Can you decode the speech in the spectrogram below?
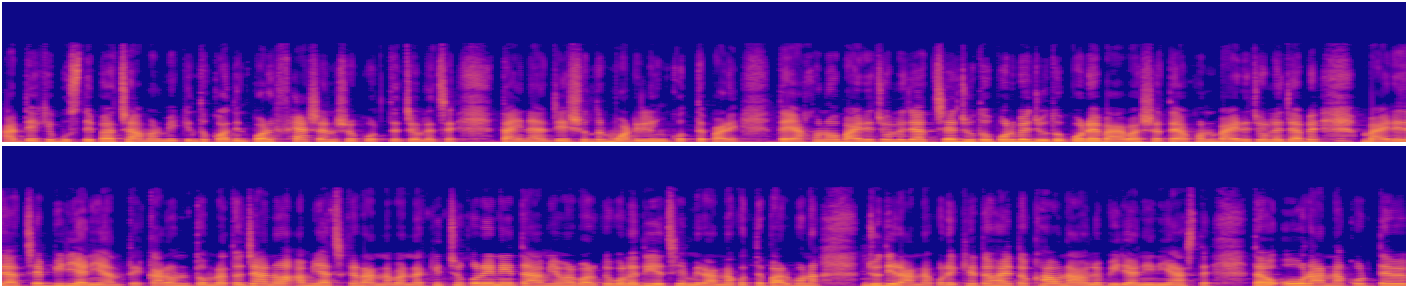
আর দেখে বুঝতে পারছ, আমার মেয়ে কিন্তু কদিন পরে ফ্যাশন শো করতে চলেছে। তাই না? যে সুন্দর মডেলিং করতে পারে। তাই এখন ও বাইরে চলে যাচ্ছে, জুতো পরবে, জুতো পরে বাবার সাথে এখন বাইরে চলে যাবে। বাইরে যাচ্ছে বিরিয়ানি আনতে। কারণ তোমরা তো জানো, আমি আজকে রান্না বান্না কিচ্ছু করিনি, তা আমি আমার বরকে বলে দিয়েছি, আমি রান্না করতে পারব না। যদি রান্না করে খেতে হয় তো খাও, না হলে বিরিয়ানি নিয়ে আসতে। তা ও রান্না করতে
